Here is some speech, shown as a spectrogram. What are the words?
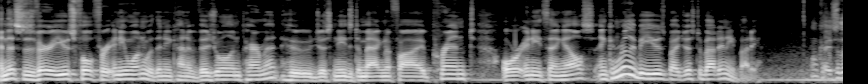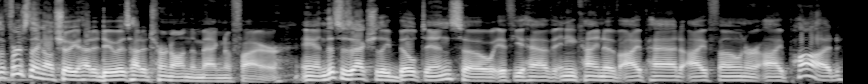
And this is very useful for anyone with any kind of visual impairment who just needs to magnify print or anything else and can really be used by just about anybody. Okay, so the first thing I'll show you how to do is how to turn on the magnifier. And this is actually built in, so if you have any kind of iPad, iPhone, or iPod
